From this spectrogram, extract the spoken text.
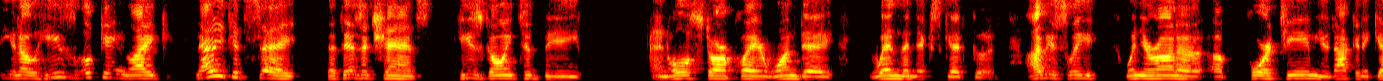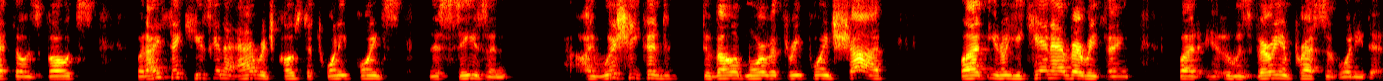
You know, he's looking like now you could say that there's a chance he's going to be an all star player one day when the Knicks get good. Obviously, when you're on a, a poor team, you're not going to get those votes. But I think he's going to average close to 20 points this season. I wish he could develop more of a three point shot, but you know, you can't have everything. But it was very impressive what he did.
